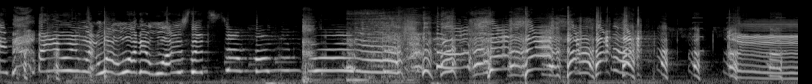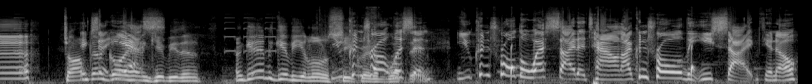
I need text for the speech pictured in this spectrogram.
it. I knew it, what, what it was. That's so fucking good. So I'm gonna Except- go ahead and give you the. I'm gonna give you a little you secret. control. Listen, they- you control the west side of town. I control the east side. You know.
